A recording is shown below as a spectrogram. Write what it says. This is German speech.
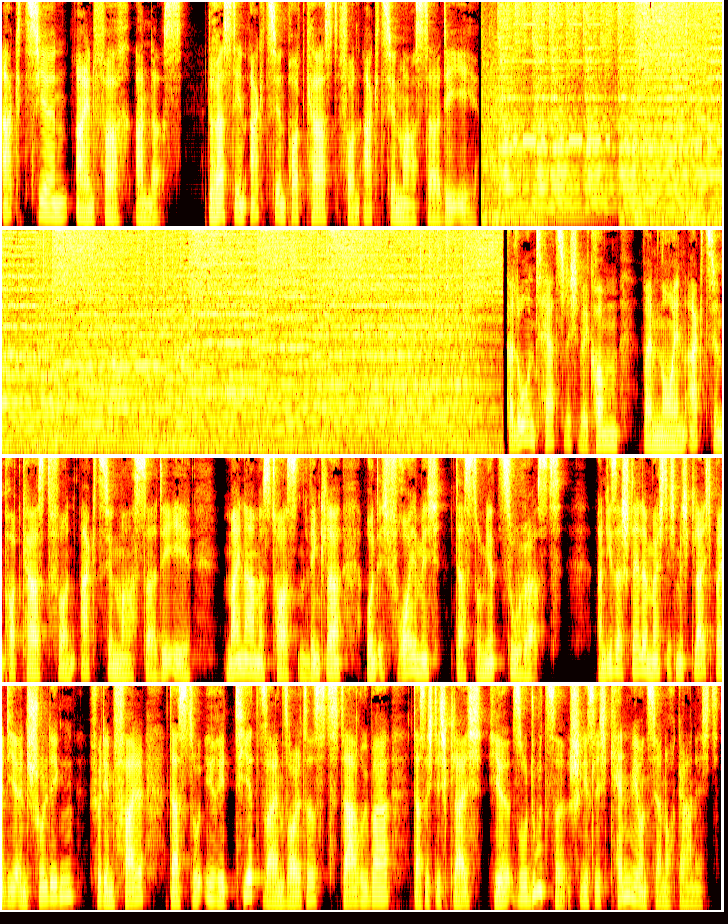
Aktien einfach anders. Du hörst den Aktienpodcast von Aktienmaster.de. Hallo und herzlich willkommen beim neuen Aktienpodcast von Aktienmaster.de. Mein Name ist Thorsten Winkler und ich freue mich, dass du mir zuhörst. An dieser Stelle möchte ich mich gleich bei dir entschuldigen für den Fall, dass du irritiert sein solltest darüber, dass ich dich gleich hier so duze. Schließlich kennen wir uns ja noch gar nicht.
